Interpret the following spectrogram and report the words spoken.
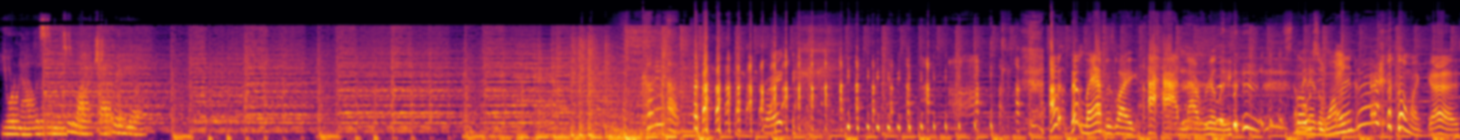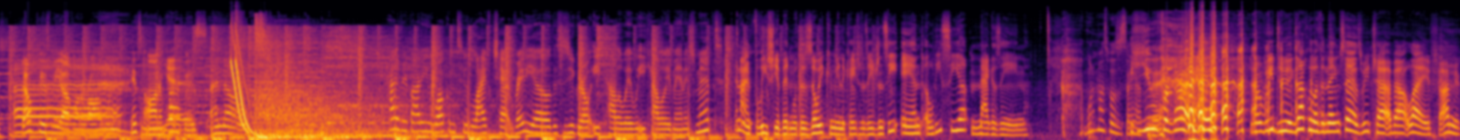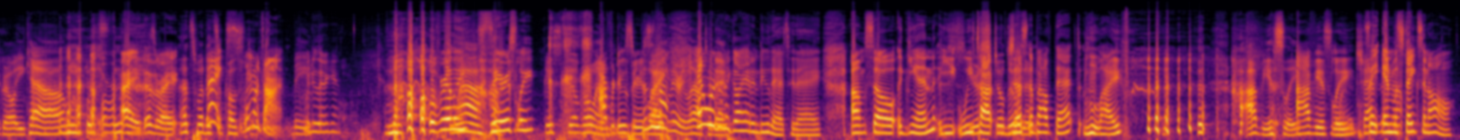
You're now listening to Life Chat Radio. Coming up, right? I, that laugh is like, ha ha, not really. I mean, as a woman, oh my gosh, don't piss me off on the wrong week. It's on purpose. Yes, I know. Hi, everybody. Welcome to Life Chat Radio. This is your girl E. Calloway with E. Calloway Management. And I'm Felicia Bin with the Zoe Communications Agency and Alicia Magazine. What am I supposed to say? You forgot hey, where we do exactly what the name says. We chat about life. I'm your girl, E. Cal. right, that's right. That's what it's supposed One to One more time. be. We do that again? No, really? Wow. Seriously? You're still going. Our producer is This is like, not very loud and we're gonna go ahead and do that today. Um, so again, y- we talked just it. about that life, Obviously. obviously. See, and about- mistakes and all.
